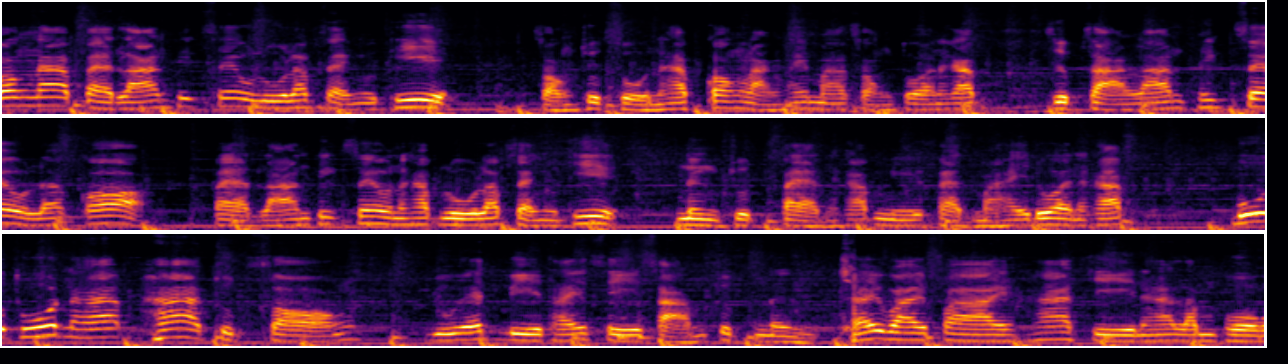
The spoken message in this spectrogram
กล้องหน้า 8 ล้านพิกเซลรูรับแสงอยู่ที่ 2.0 นะครับ กล้องหลังให้มา 2 ตัวนะครับ 13 ล้านพิกเซล แล้วก็ 8 ล้านพิกเซลนะครับ รูรับแสงอยู่ที่ 1.8 นะครับ มีแฟลชมาให้ด้วยนะครับ บลูทูธนะครับ 5.2 USB Type C 3.1 ใช้ Wi-Fi 5G นะฮะลำโพง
